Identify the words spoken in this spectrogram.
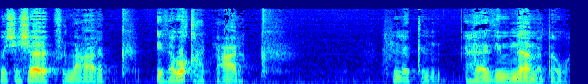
باش نشارك في المعارك إذا وقعت معارك. لكن هذه منامة توا.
